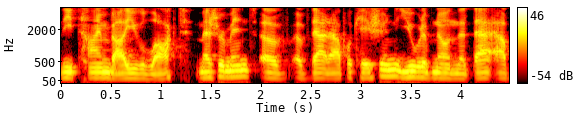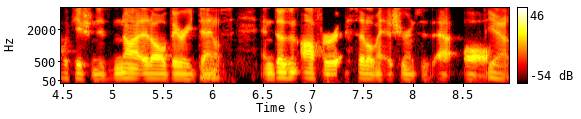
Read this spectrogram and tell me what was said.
the time value locked measurement of, of that application, you would have known that that application is not at all very dense no. and doesn't offer settlement assurances at all. Yeah,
